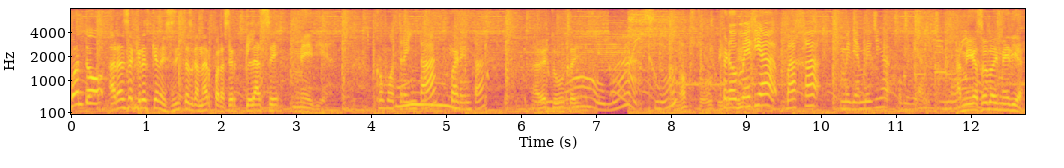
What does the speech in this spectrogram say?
¿cuánto Aranza crees que necesitas ganar para ser clase media? Como 30, 40. A ver, tú, ahí. No, más, ¿no? No, pues tú. dime, Pero dime. media, baja, media, media o media alta. Amiga, solo hay media.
